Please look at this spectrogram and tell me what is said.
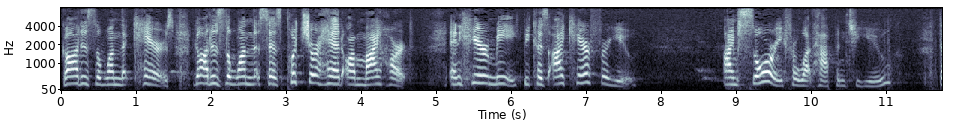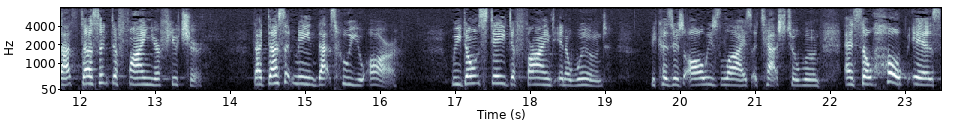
God is the one that cares. God is the one that says, Put your head on my heart and hear me because I care for you. I'm sorry for what happened to you. That doesn't define your future. That doesn't mean that's who you are. We don't stay defined in a wound because there's always lies attached to a wound. And so hope is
